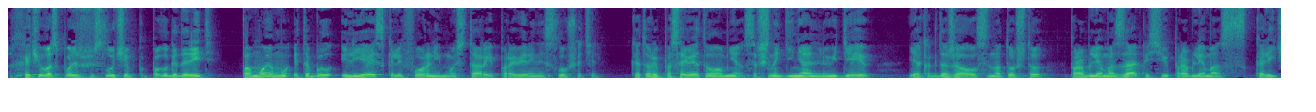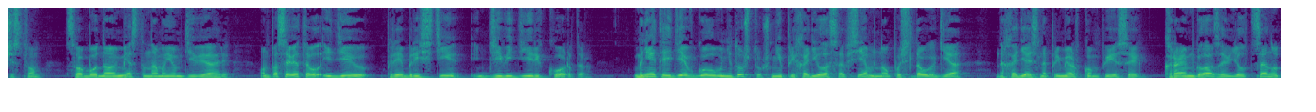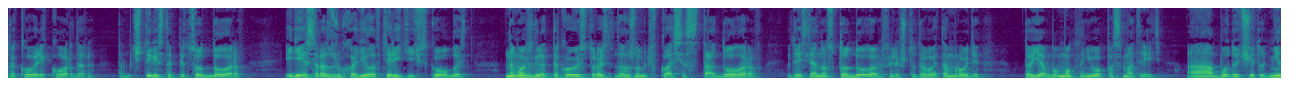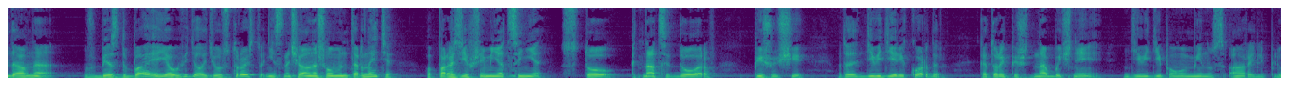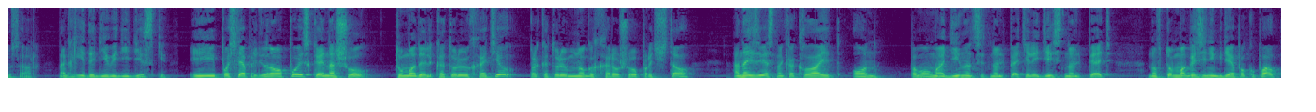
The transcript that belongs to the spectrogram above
Хочу, воспользовавшись случаем, поблагодарить, по-моему, это был Илья из Калифорнии, мой старый проверенный слушатель, который посоветовал мне совершенно гениальную идею – я когда жаловался на то, что проблема с записью, проблема с количеством свободного места на моем DVR, он посоветовал идею приобрести DVD-рекордер. Мне эта идея в голову не то, что уж не приходила совсем, но после того, как я, находясь, например, в CompUSA, краем глаза видел цену такого рекордера, там 400-500 долларов, идея сразу же уходила в теоретическую область. На мой взгляд, такое устройство должно быть в классе 100 долларов. Вот если оно 100 долларов или что-то в этом роде, то я бы мог на него посмотреть. А будучи тут недавно в Buy я увидел эти устройства. Не сначала нашел в интернете по поразившей меня цене 115 долларов, пишущий вот этот DVD-рекордер, который пишет на обычные DVD, по-моему, минус R или плюс R, на какие-то DVD-диски. И после определенного поиска я нашел ту модель, которую хотел, про которую много хорошего прочитал. Она известна как Light On, по-моему, 11.05 или 10.05. Но в том магазине, где я покупал,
